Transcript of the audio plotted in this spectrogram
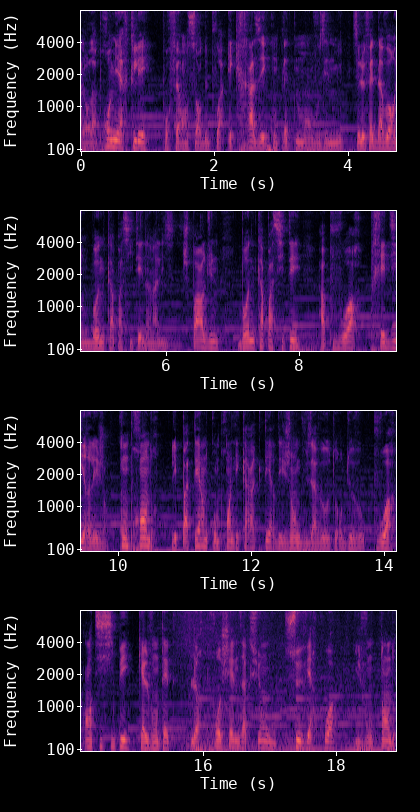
Alors la première clé pour faire en sorte de pouvoir écraser complètement vos ennemis, c'est le fait d'avoir une bonne capacité d'analyse. Je parle d'une bonne capacité à pouvoir prédire les gens, comprendre les patterns, comprendre les caractères des gens que vous avez autour de vous, pouvoir anticiper quelles vont être leurs prochaines actions ou ce vers quoi ils vont tendre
